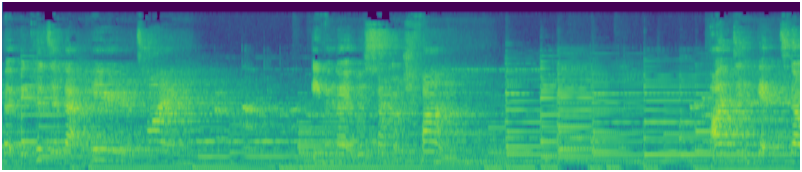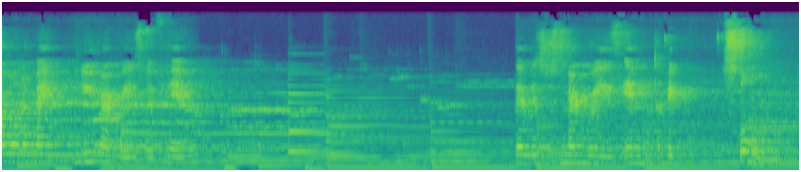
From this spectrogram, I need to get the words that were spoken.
But because of that period of time, even though it was so much fun, I didn't get to go on and make new memories with him. There was just memories in a big storm.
